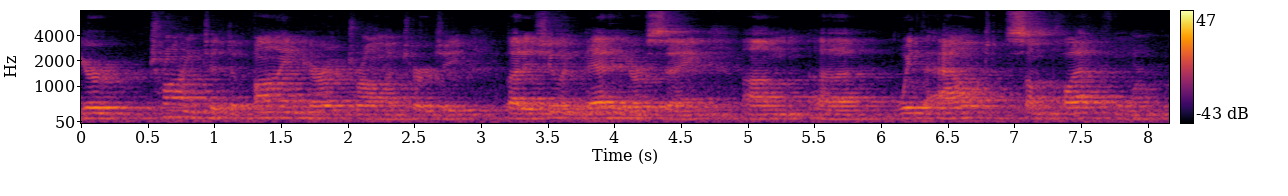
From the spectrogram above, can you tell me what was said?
you're trying to define Arab dramaturgy, but as you and Betty are saying, um, uh, without some platform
